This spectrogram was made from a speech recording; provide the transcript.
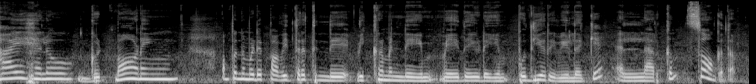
ഹായ് ഹലോ. ഗുഡ് മോർണിംഗ്. അപ്പോൾ നമ്മുടെ പവിത്രത്തിന്റെ വിക്രമിന്റെയും വേദയുടെയും പുതിയ റിവ്യൂയിലേക്ക് എല്ലാവർക്കും സ്വാഗതം.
